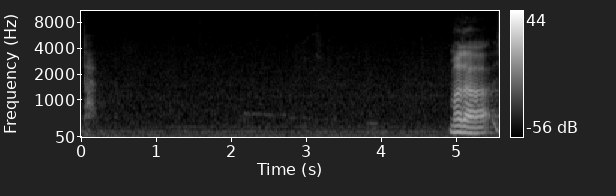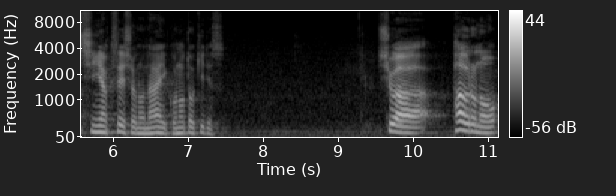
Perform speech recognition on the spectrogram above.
た。まだ新約聖書のないこの時です。主はパウロの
